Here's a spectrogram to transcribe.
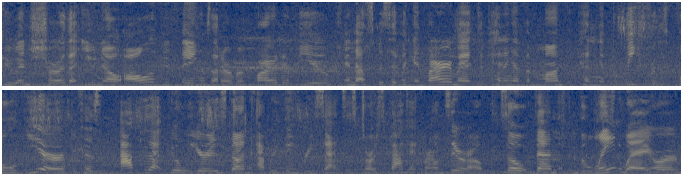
to ensure that you know all of the things that are required of you in that specific environment, depending on the month, depending on the week, for the full year, because after that full year is done, everything resets. It starts back at ground zero. So then the laneway or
